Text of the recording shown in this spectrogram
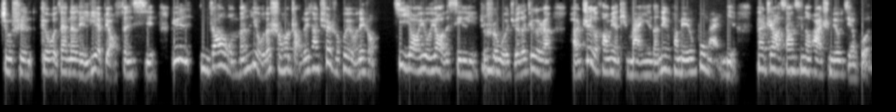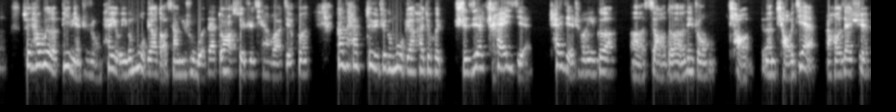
就是给我在那里列表分析，因为你知道我们有的时候找对象确实会有那种。既要又要的心理，就是我觉得这个人好像这个方面挺满意的，那个方面又不满意，那这样相亲的话是没有结果的。所以他为了避免这种，他有一个目标导向，就是我在多少岁之前我要结婚。那他对于这个目标，他就会直接拆解，拆解成一个呃小的那种条嗯条件，然后再去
